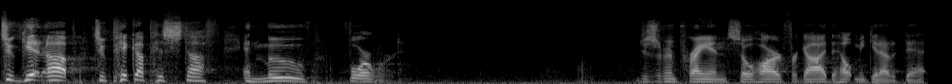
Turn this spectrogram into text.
to get up, to pick up his stuff, and move forward. Just been praying so hard for God to help me get out of debt.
